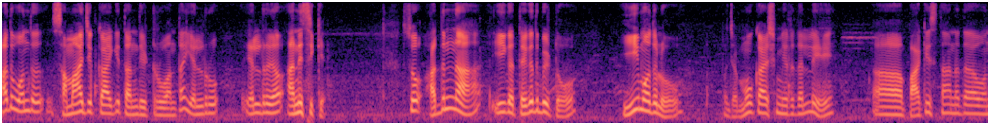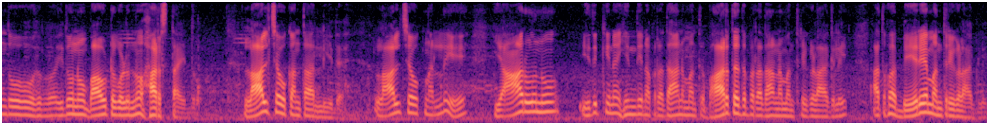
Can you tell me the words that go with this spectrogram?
ಅದು ಒಂದು ಸಮಾಜಕ್ಕಾಗಿ ತಂದಿಟ್ಟರು ಅಂತ ಎಲ್ಲರೂ ಎಲ್ಲರ ಅನಿಸಿಕೆ. ಸೊ, ಅದನ್ನು ಈಗ ತೆಗೆದುಬಿಟ್ಟು ಈ ಮೊದಲು ಜಮ್ಮು ಕಾಶ್ಮೀರದಲ್ಲಿ ಪಾಕಿಸ್ತಾನದ ಒಂದು ಇದೂ ಬಾವುಟಗಳನ್ನು ಹಾರಿಸ್ತಾ ಇದ್ದರು ಲಾಲ್ ಚೌಕ್ ಅಂತ ಅಲ್ಲಿ ಇದೆ. ಲಾಲ್ ಚೌಕ್ನಲ್ಲಿ ಯಾರೂ ಇದಕ್ಕಿನ ಹಿಂದಿನ ಪ್ರಧಾನಮಂತ್ರಿ, ಭಾರತದ ಪ್ರಧಾನಮಂತ್ರಿಗಳಾಗಲಿ ಅಥವಾ ಬೇರೆ ಮಂತ್ರಿಗಳಾಗಲಿ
